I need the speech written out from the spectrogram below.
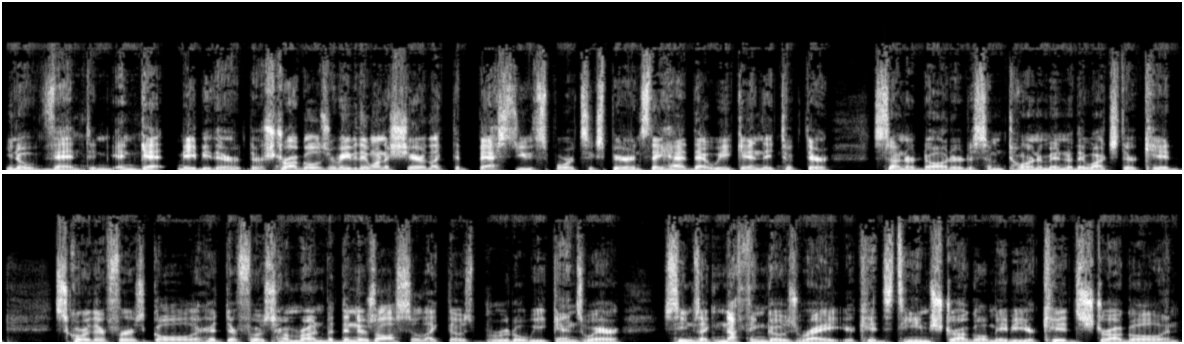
you know, vent and, and get maybe their their struggles or maybe they want to share like the best youth sports experience they had that weekend. They took their son or daughter to some tournament or they watched their kid score their first goal or hit their first home run. But then there's also like those brutal weekends where it seems like nothing goes right. Your kid's team struggle, maybe your kids struggle and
